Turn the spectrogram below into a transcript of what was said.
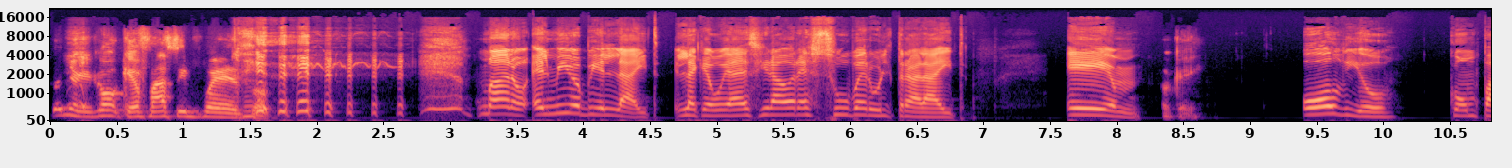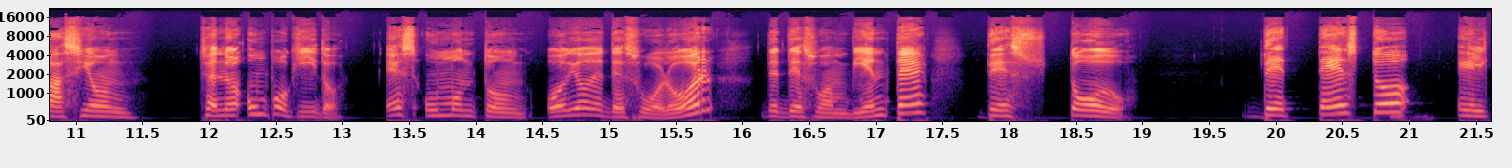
Coño, qué, fácil fue eso. Mano, el mío es bien light. La que voy a decir ahora es súper ultra light. Em, Ok. odio con pasión. O sea, no es un poquito, es un montón. Odio desde su olor, desde su ambiente, de s- todo. Detesto el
